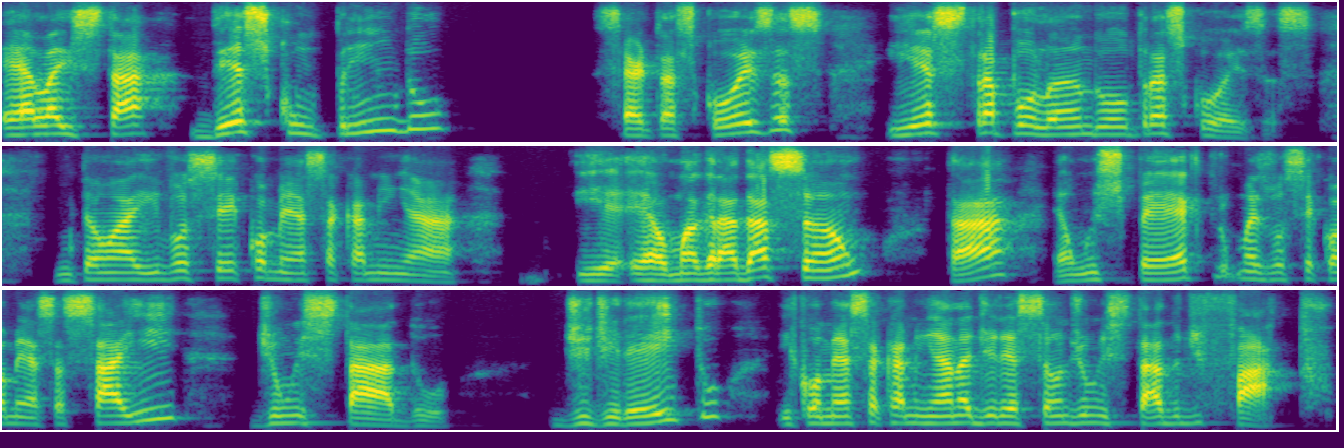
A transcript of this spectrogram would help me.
ela está descumprindo certas coisas e extrapolando outras coisas. Então aí você começa a caminhar e é uma gradação, tá? É um espectro, mas você começa a sair de um estado de direito e começa a caminhar na direção de um estado de fato,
